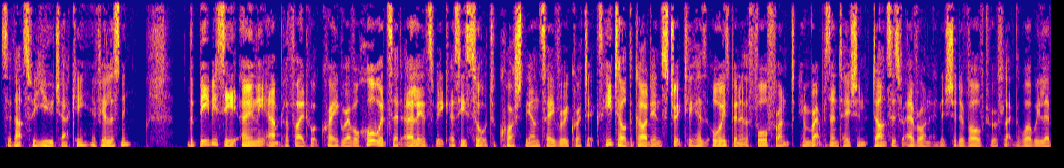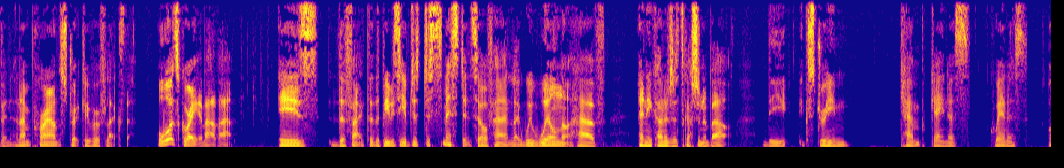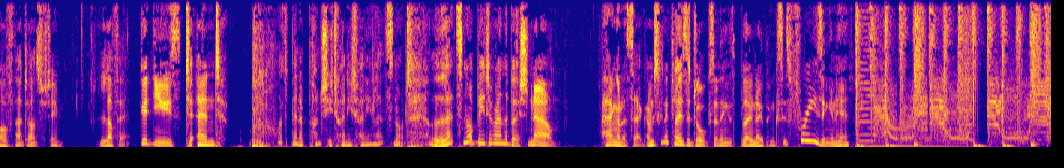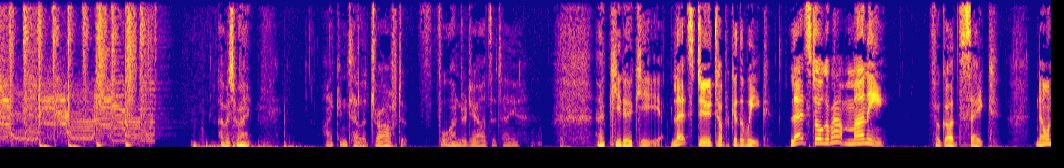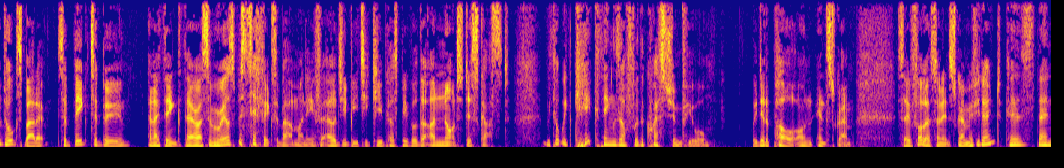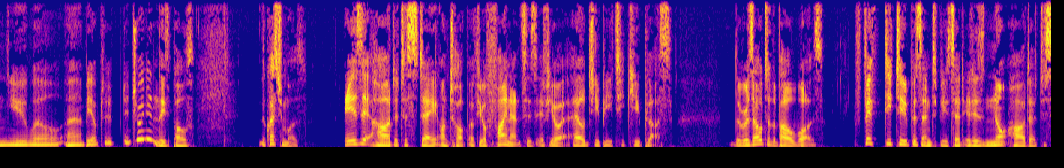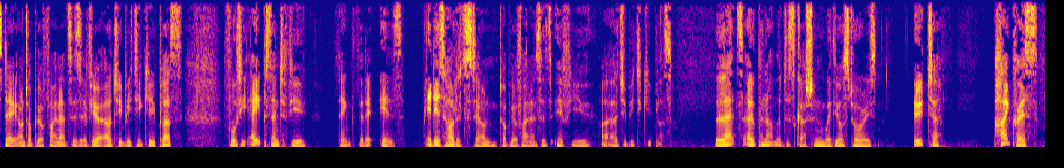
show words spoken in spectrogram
So that's for you, Jackie, if you're listening. The BBC only amplified what Craig Revel Horwood said earlier this week as he sought to quash the unsavoury critics. He told The Guardian Strictly has always been at the forefront in representation, dances for everyone, and it should evolve to reflect the world we live in. And I'm proud Strictly reflects that. Well, what's great about that is the fact that the BBC have just dismissed it so offhand. Like, we will not have any kind of discussion about the extreme camp gayness, queerness of that dance routine. Love it. Good news to end. What's been a punchy 2020? Let's not let's not beat around the bush. Now, hang on a sec. I'm just going to close the door because I think it's blown open because it's freezing in here. I was right. I can tell a draft at 400 yards, I tell you. Okie dokie. Let's do topic of the week. Let's talk about money. For God's sake. No one talks about it. It's a big taboo. And I think there are some real specifics about money for LGBTQ plus people that are not discussed. We thought we'd kick things off with a question for you all. We did a poll on Instagram. So follow us on Instagram if you don't, because then you will uh, be able to join in these polls. The question was is it harder to stay on top of your finances if you're LGBTQ+. The result of the poll was 52% of you said it is not harder to stay on top of your finances if you're LGBTQ+. 48% of you think that it is. It is harder to stay on top of your finances if you are LGBTQ+. Let's open up the discussion with your stories. Uta. Hi, Chris.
